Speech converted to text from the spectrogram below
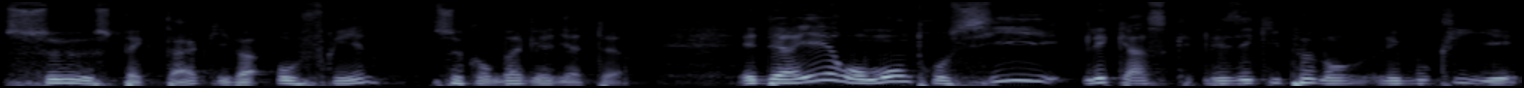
ce spectacle, qui va offrir ce combat gladiateur. Et derrière, on montre aussi les casques, les équipements, les boucliers,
